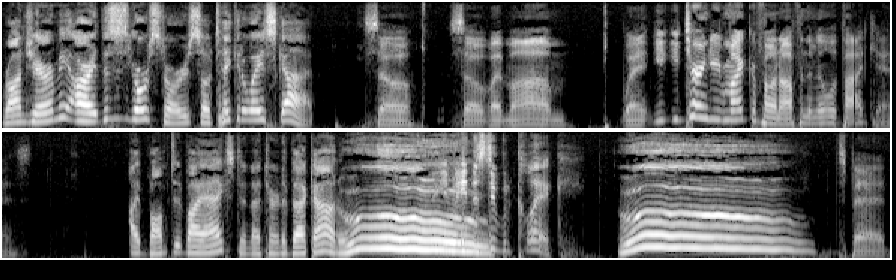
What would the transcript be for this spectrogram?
Ron Jeremy? All right, this is your story, so take it away, Scott. So, so my mom went. You, you turned your microphone off in the middle of the podcast. I bumped it by accident. I turned it back on. Ooh. You made the stupid click. Ooh. It's bad.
